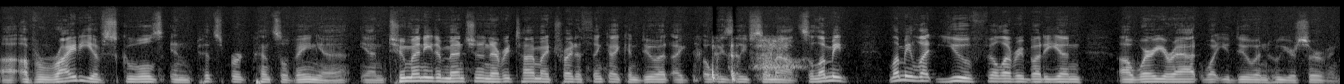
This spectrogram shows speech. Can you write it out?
uh, a variety of schools in Pittsburgh, Pennsylvania, and too many to mention. And every time I try to think I can do it, I always leave some out. So let me let me let you fill everybody in uh, where you're at, what you do, and who you're serving.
